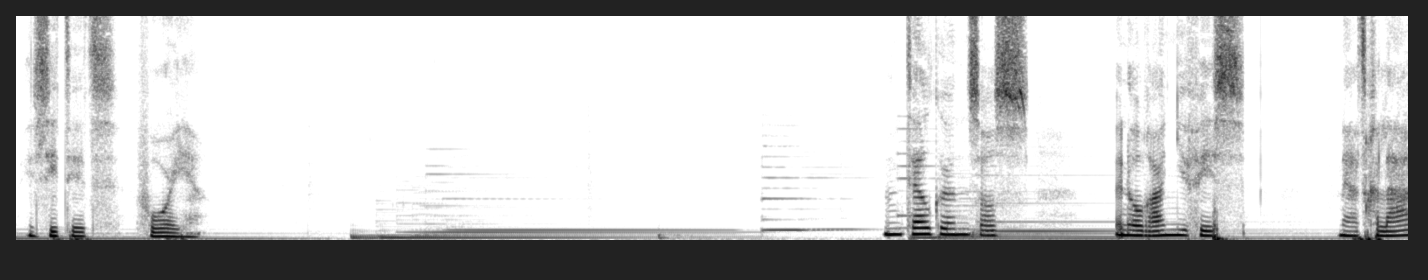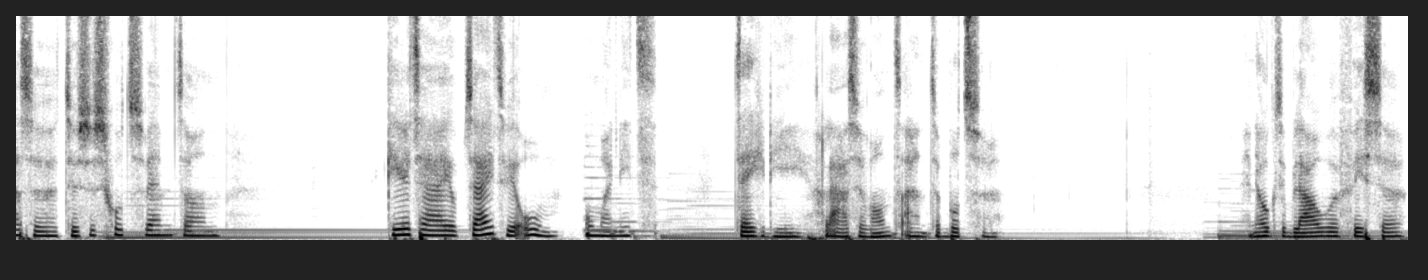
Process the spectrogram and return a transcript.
Je ziet dit voor je. telkens als een oranje vis naar het glazen tussenschot zwemt, dan keert hij op tijd weer om, om maar niet tegen die glazen wand aan te botsen. En ook de blauwe vissen,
